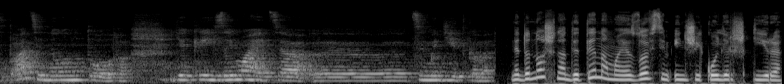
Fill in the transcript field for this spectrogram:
ситуації неонатолога, який займається цими дітками. Недоношена дитина має зовсім інший колір шкіри.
